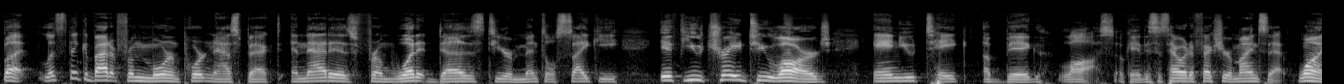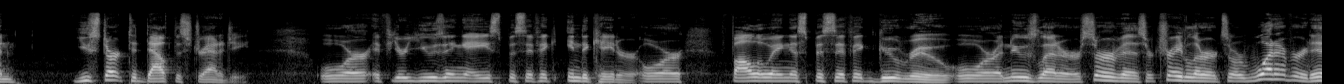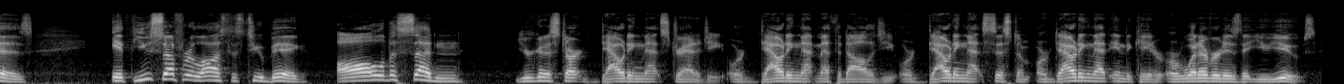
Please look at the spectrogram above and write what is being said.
But let's think about it from the more important aspect, and that is from what it does to your mental psyche if you trade too large and you take a big loss. Okay, this is how it affects your mindset. One, you start to doubt the strategy. Or if you're using a specific indicator or following a specific guru or a newsletter or service or trade alerts or whatever it is, if you suffer a loss that's too big, all of a sudden you're going to start doubting that strategy or doubting that methodology or doubting that system or doubting that indicator or whatever it is that you use.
